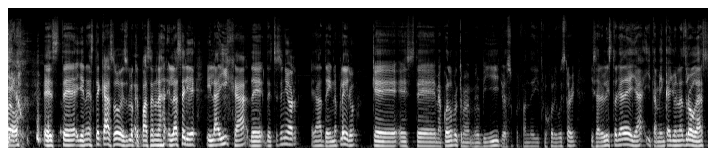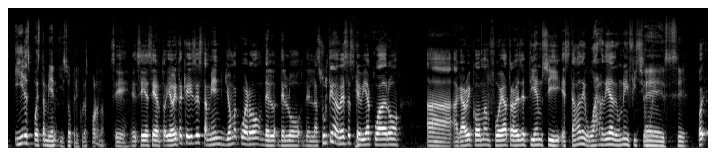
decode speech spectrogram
Este, y en este caso es lo que pasa en la, en la serie. Y la hija de, de este señor era Dana Plato, que este, me acuerdo porque me, me vi, yo era súper fan de True Hollywood Story, y salió la historia de ella, y también cayó en las drogas, y después también hizo películas porno. Sí, eh, sí, es cierto. Y ahorita que dices, también yo me acuerdo de, lo- de, lo, de las últimas veces que vi a cuadro a, a Gary Coleman fue a través de TMC. Estaba de guardia de un edificio. Eh, sí.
